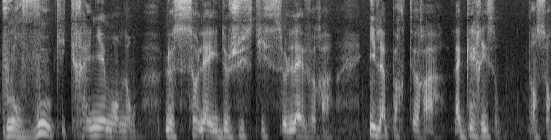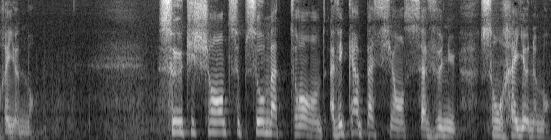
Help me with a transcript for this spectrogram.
Pour vous qui craignez mon nom, le soleil de justice se lèvera, il apportera la guérison dans son rayonnement. Ceux qui chantent ce psaume attendent avec impatience sa venue, son rayonnement,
